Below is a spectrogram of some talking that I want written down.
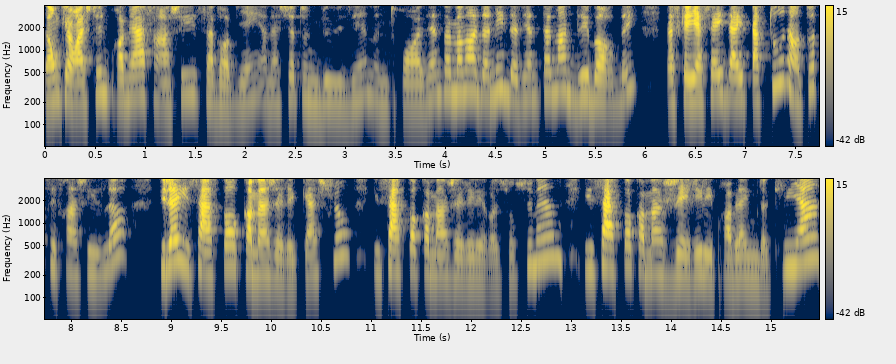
Donc, ils ont acheté une première franchise, ça va bien. Ils en achètent une deuxième, une troisième. Puis à un moment donné, ils deviennent tellement débordés parce qu'ils essayent d'être partout dans toutes ces franchises-là. Puis là, ils ne savent pas comment gérer le cash flow, ils ne savent pas comment gérer les ressources humaines, ils ne savent pas comment gérer les problèmes de clients.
